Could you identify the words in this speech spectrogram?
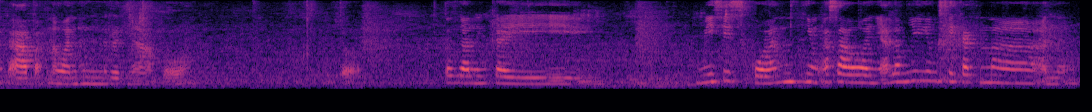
Nakaapat na 100 na ako. Ito. Ito galing kay Mrs. Kwan, yung asawa niya. Alam niyo yung sikat na ano.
